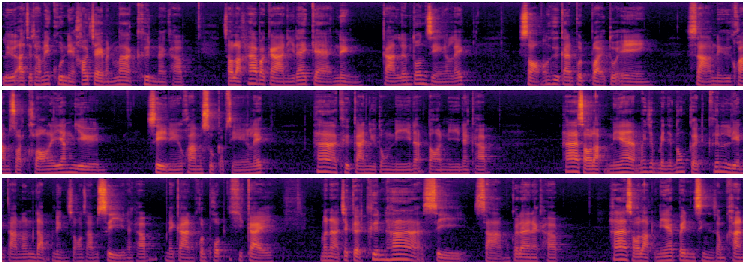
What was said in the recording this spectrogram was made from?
หรืออาจจะทำให้คุณเนี่ยเข้าใจมันมากขึ้นนะครับสลัก 5 ประการนี้ได้แก่ 1. การเริ่มต้นเสียงเล็ก 2 ก็คือการปลดปล่อยตัวเอง 3. 1 คือความสอดคล้องและยั่งยืน 4. 1 คือความสุขกับสียงเล็ก 5. คือการอยู่ตรงนี้นะตอนนี้นะครับ 5 เสาหลักเนี้ยไม่จำเป็นจะต้องเกิดขึ้นเรียงตามลำดับ 1 2 3 4 นะครับ ในการค้นพบอิคิไกมันอาจจะเกิดขึ้น 5 4 3 ก็ได้นะครับ 5 เสาหลักนี้เป็นสิ่งสำคัญ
